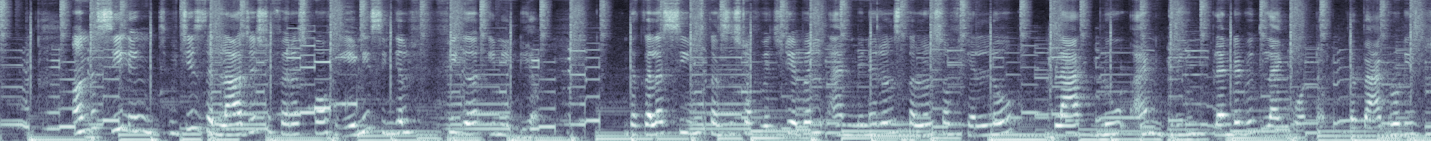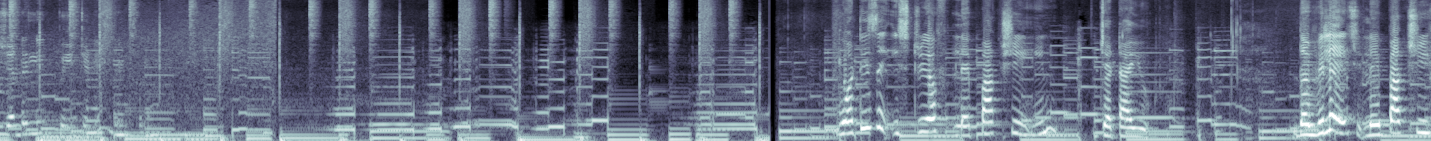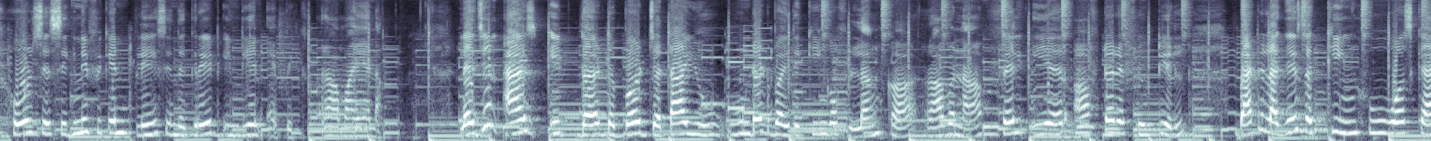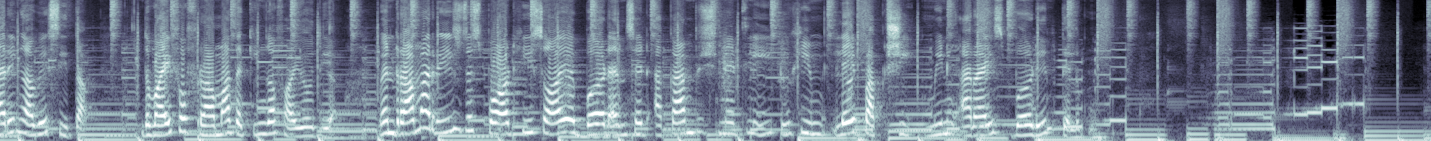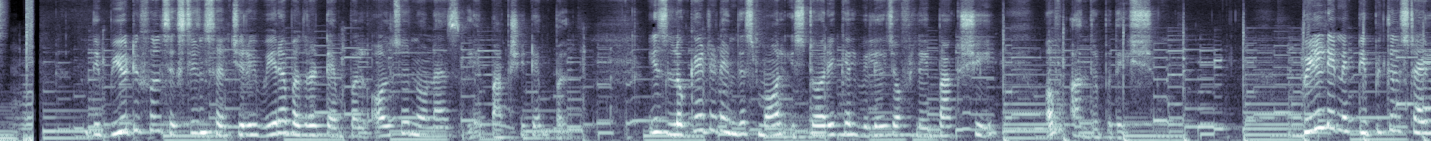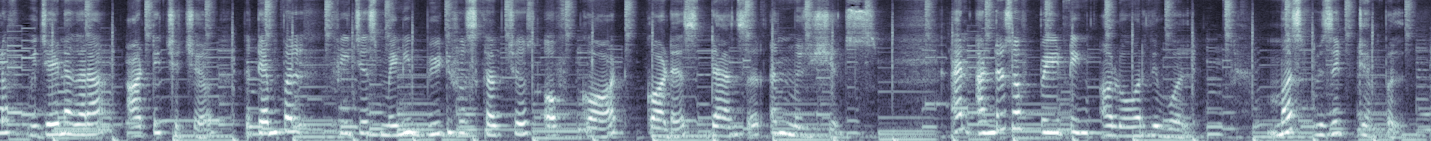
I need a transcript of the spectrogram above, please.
On the ceiling, which is the largest fresco of any single figure in India, the color schemes consist of vegetable and minerals colors of yellow, black, blue, and green blended with lime water. The background is generally painted in red. What is the history of Lepakshi in Jatayu? The village Lepakshi holds a significant place in the great Indian epic Ramayana. Legend has it that the bird Jatayu, wounded by the king of Lanka, Ravana, fell here after a futile battle against the king who was carrying away Sita, the wife of Rama, the king of Ayodhya. When Rama reached the spot, he saw a bird and said accompassionately to him, Le Pakshi, meaning arise bird in Telugu. The beautiful 16th century Veerabhadra temple, also known as Lepakshi temple, is located in the small historical village of Lepakshi of Andhra Pradesh. Built in a typical style of Vijayanagara architecture, the temple features many beautiful sculptures of god, goddess, dancer, and musicians, and hundreds of paintings all over the world. Must visit temple.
